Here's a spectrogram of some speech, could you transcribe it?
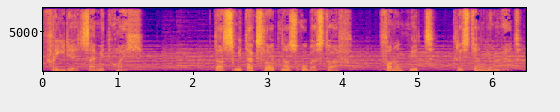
Friede sei mit euch. Das Mittagsläuten aus Oberstdorf von und mit Christian Jungwirth.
